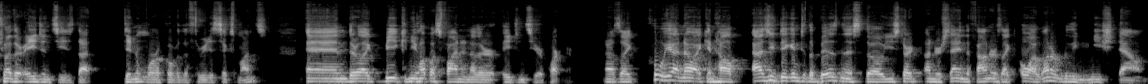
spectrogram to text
two other agencies that didn't work over the three to six months. And they're like, B, can you help us find another agency or partner? And I was like, cool, yeah, no, I can help. As you dig into the business, though, you start understanding the founders like, oh, I want to really niche down.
